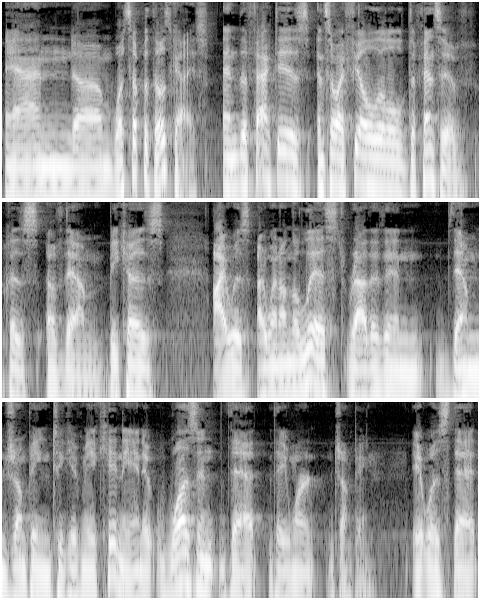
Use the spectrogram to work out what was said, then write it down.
And um, what's up with those guys? And the fact is, and so I feel a little defensive because of them because I was I went on the list rather than them jumping to give me a kidney, and it wasn't that they weren't jumping. It was that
